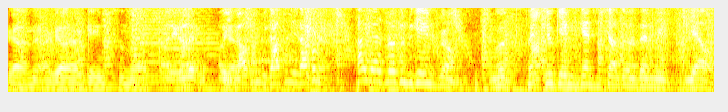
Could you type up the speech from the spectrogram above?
I got I got our games from the. Oh, you got it? Oh, you Yeah. got them? You got them? You got them? Yeah. Hi guys, welcome to Games Realm. We'll pit two games against each other and then we yell.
